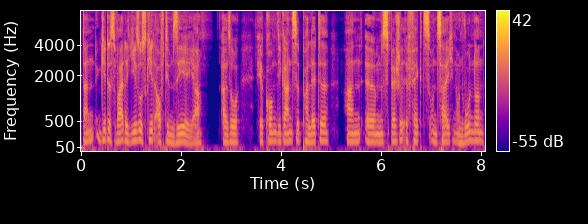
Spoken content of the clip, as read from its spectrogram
dann geht es weiter. Jesus geht auf dem See, ja. Also er kommt die ganze Palette an ähm, Special Effects und Zeichen und Wundern,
